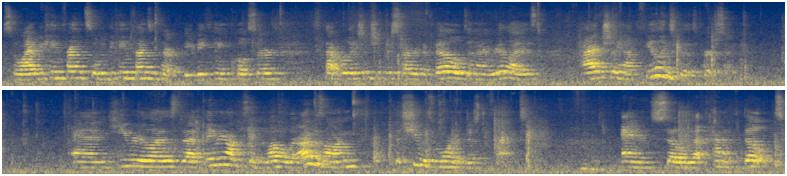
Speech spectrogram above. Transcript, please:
So I became friends. So we became friends with her. We became closer. That relationship just started to build, and I realized I actually have feelings for this person. And he realized that maybe not the same level that I was on, but she was more than just a friend. And so that kind of built.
